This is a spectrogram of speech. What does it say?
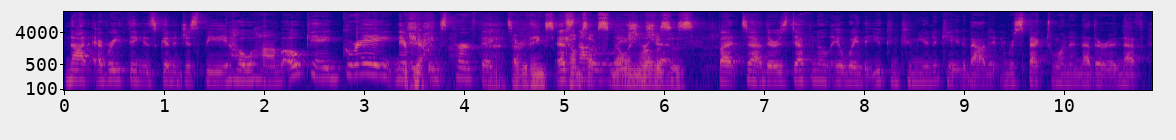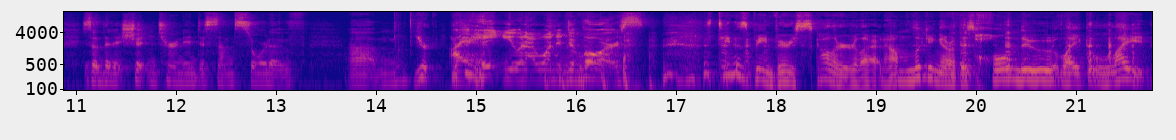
not everything is going to just be ho hum. Okay, great, and everything's yeah. perfect. Everything comes up smelling roses. But uh, there's definitely a way that you can communicate about it and respect one another enough so that it shouldn't turn into some sort of. Um, you're, you're I being, hate you and I want a divorce. Tina's being very scholarly right now. I'm looking at her this whole new like light.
